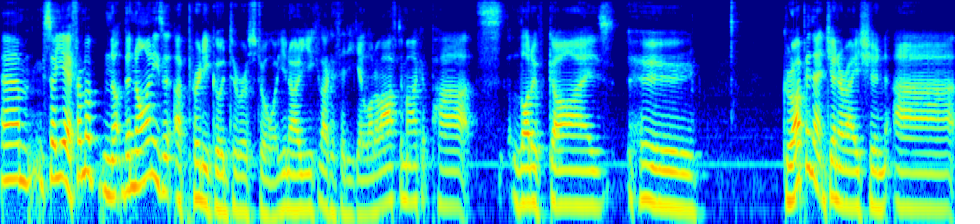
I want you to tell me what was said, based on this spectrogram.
Um, so yeah, from a the nineties are, pretty good to restore. You know, you like I said, you get a lot of aftermarket parts. A lot of guys who grew up in that generation are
